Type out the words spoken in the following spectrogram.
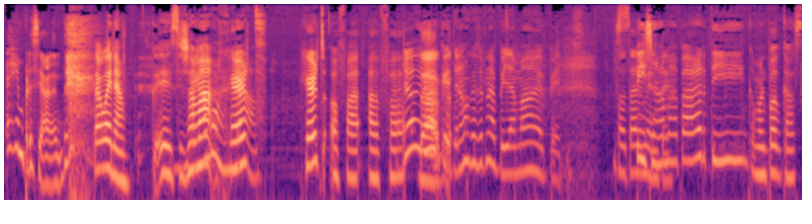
es impresionante. Está buena. Eh, se llama. Heart, Heart of a, of a Yo digo Dog. que tenemos que hacer una pijamada de pelis. Totalmente. Pijama Party, como el podcast.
